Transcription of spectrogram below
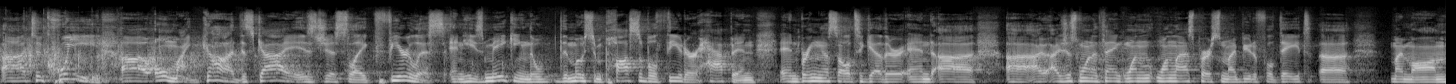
Uh, to Qui, uh, oh my God, this guy is just like fearless, and he's making the, the most impossible theater happen and bringing us all together. And uh, uh, I, I just want to thank one, one last person, my beautiful date, uh, my mom.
